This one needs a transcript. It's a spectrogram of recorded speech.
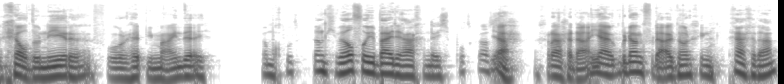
geld doneren voor Happy Mind Day. Helemaal goed. Dankjewel voor je bijdrage aan deze podcast. Ja, graag gedaan. Jij ook bedankt voor de uitnodiging. Graag gedaan.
